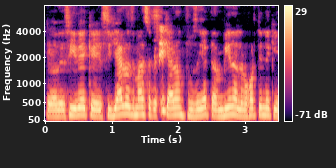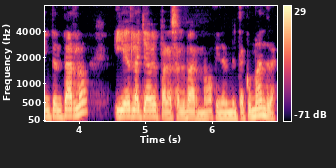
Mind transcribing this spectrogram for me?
pero decide que si ya los demás se sacrificaron, pues ella también a lo mejor tiene que intentarlo y es la llave para salvar, ¿no? Finalmente a Kumandra.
